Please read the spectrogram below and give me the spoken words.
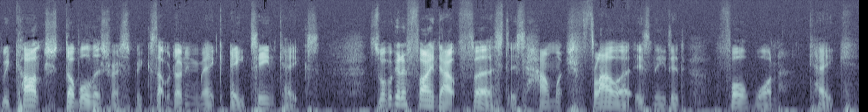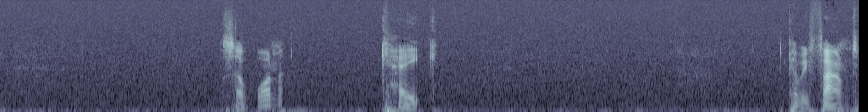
we can't just double this recipe because that would only make 18 cakes. So what we're going to find out first is how much flour is needed for one cake. So one cake can be found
